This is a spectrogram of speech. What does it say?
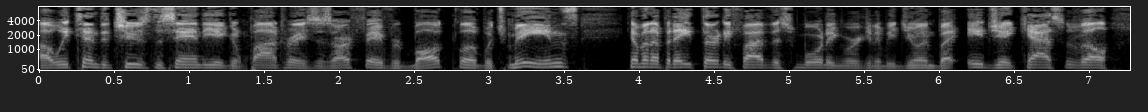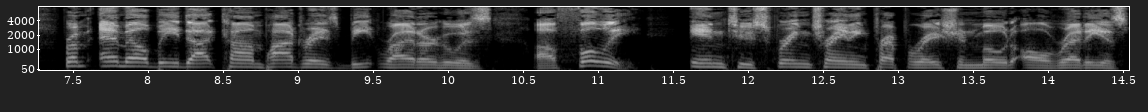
Uh, we tend to choose the San Diego Padres as our favorite ball club, which means coming up at 8.35 this morning, we're going to be joined by AJ Cassavell from MLB.com, Padres beat writer who is uh, fully into spring training preparation mode already as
